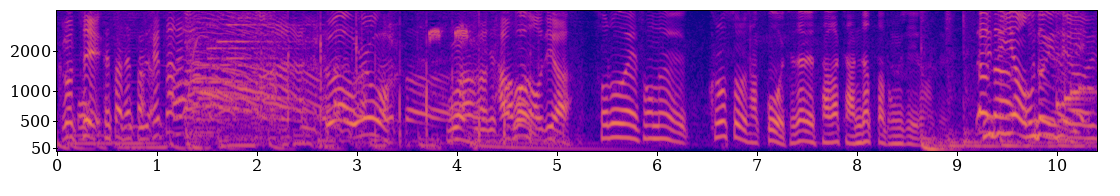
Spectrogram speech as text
그렇지 됐다, 됐다. 됐다 됐다 와, 어려워. 자, 4번 어디야? 서로의 손을 크로스로 잡고 제자리에서 다 같이 앉았다 동시에 일어나세요. 희승이 형 엉덩이 세요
